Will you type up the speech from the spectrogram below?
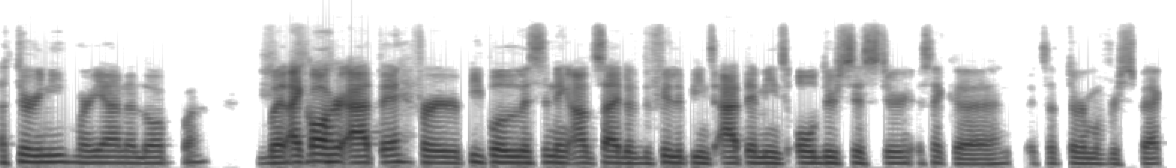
attorney Mariana Lopa but I call her ate for people listening outside of the Philippines. Ate means older sister. It's like a it's a term of respect.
